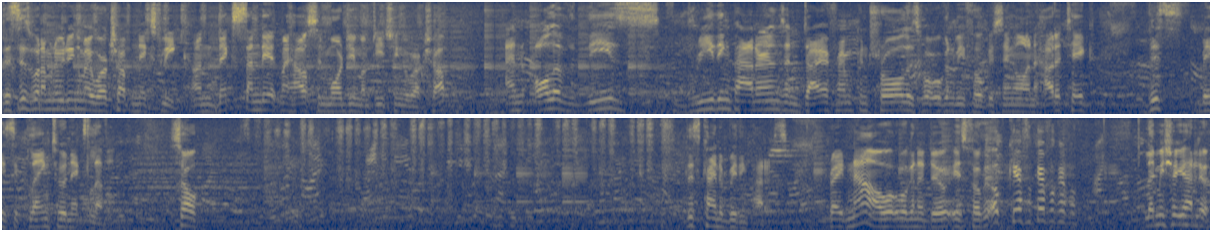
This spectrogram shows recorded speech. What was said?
This is what I'm going to be doing in my workshop next week. On next Sunday at my house in Mordium, I'm teaching a workshop. And all of these breathing patterns and diaphragm control is what we're going to be focusing on, how to take this basic playing to a next level. So, this kind of breathing patterns. Right now, what we're going to do is focus. Oh, careful, careful, careful. Let me show you how to do it.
